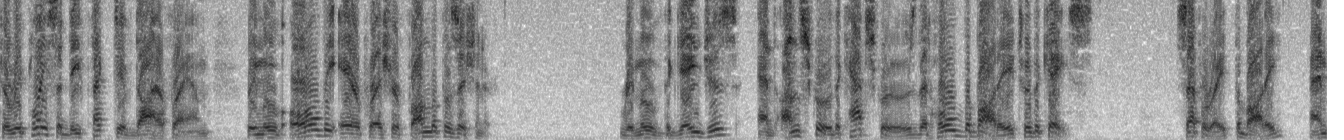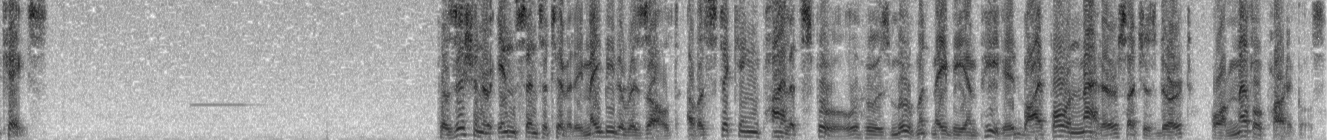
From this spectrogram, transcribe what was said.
To replace a defective diaphragm, remove all the air pressure from the positioner. Remove the gauges and unscrew the cap screws that hold the body to the case. Separate the body and case. Positioner insensitivity may be the result of a sticking pilot spool whose movement may be impeded by foreign matter such as dirt or metal particles.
